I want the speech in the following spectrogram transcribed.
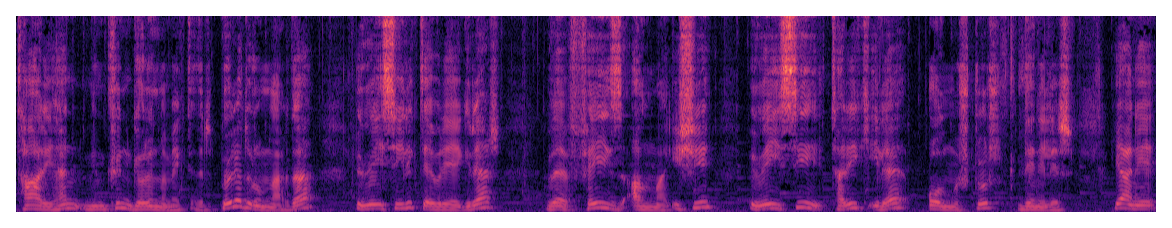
tarihen mümkün görünmemektedir. Böyle durumlarda üveysilik devreye girer ve feyz alma işi üveysi tarik ile olmuştur denilir. Yani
